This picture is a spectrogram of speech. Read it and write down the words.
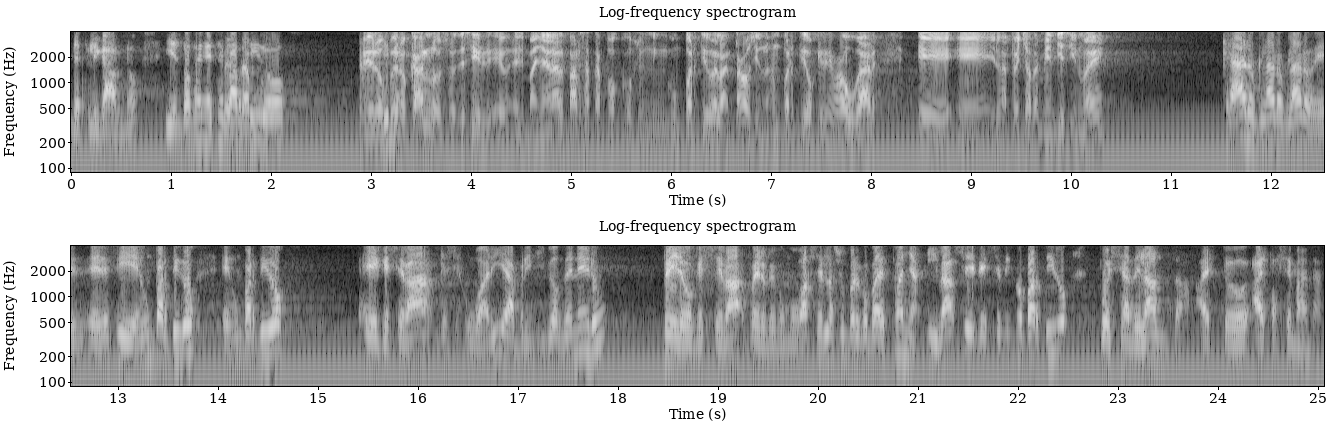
de explicar, ¿no? Y entonces en este partido pero, pero Carlos, es decir, eh, mañana el Barça tampoco es ningún partido adelantado, sino es un partido que se va a jugar eh, eh, en la fecha también 19. Claro, claro, claro. Es, decir, es un partido, es un partido que se va, que se jugaría a principios de enero, pero que se va, pero que como va a ser la Supercopa de España y va a ser ese mismo partido, pues se adelanta a esto, a esta semana.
